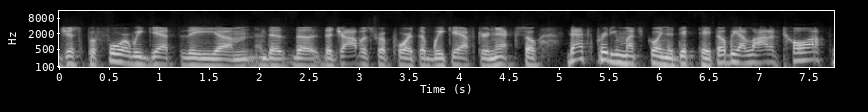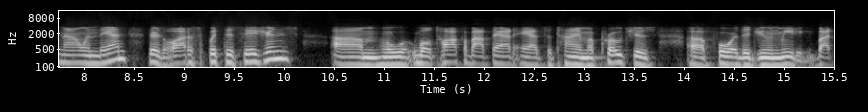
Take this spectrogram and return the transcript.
just before we get the, um, the, the the jobless report the week after next. So that's pretty much going to dictate. There'll be a lot of talk now and then. There's a lot of split decisions. Um, we'll talk about that as the time approaches uh, for the June meeting. But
